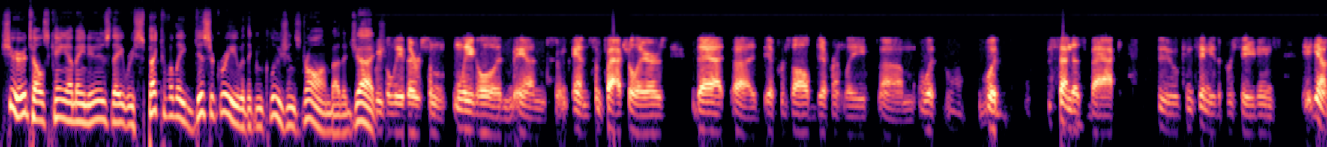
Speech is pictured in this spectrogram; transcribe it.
Shearer tells KMA News they respectfully disagree with the conclusions drawn by the judge. We believe there some legal and and and some factual errors that, uh, if resolved differently, um, would would send us back to continue the proceedings. You know,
